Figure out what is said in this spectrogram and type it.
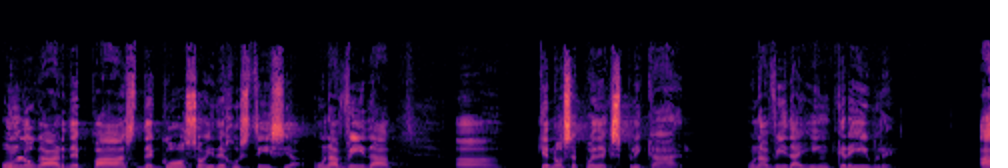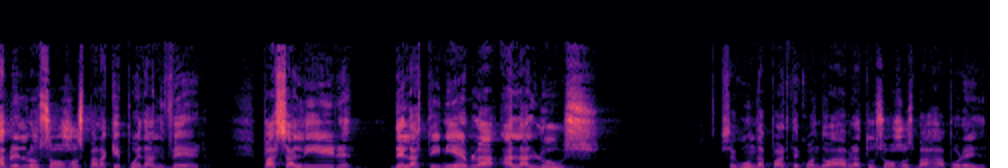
un lugar de paz, de gozo y de justicia, una vida ah, que no se puede explicar, una vida increíble. Abre los ojos para que puedan ver, para salir de las tinieblas a la luz. Segunda parte, cuando abra tus ojos vas a poder,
